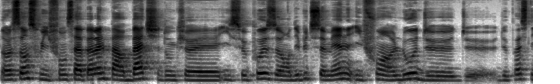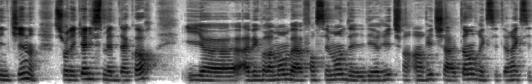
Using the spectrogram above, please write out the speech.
dans le sens où ils font ça pas mal par batch. Donc, ils se posent en début de semaine, ils font un lot de posts LinkedIn sur lesquels ils se mettent d'accord et euh, avec vraiment bah, forcément des, des un reach à atteindre, etc., etc.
